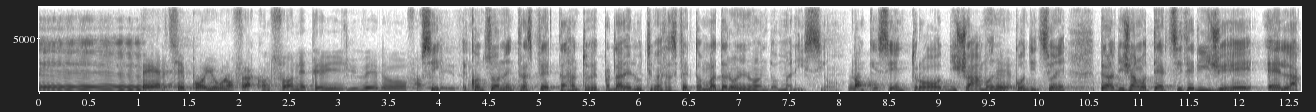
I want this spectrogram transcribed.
eh... Terzi e poi uno fra Consonne e Terigi, vedo favorito. Sì, e Consonne in trasferta, tanto per parlare, l'ultima trasferta a Maddaloni non andò malissimo, no. anche se entrò diciamo, sì. in condizioni, però diciamo Terzi Terigi che è la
